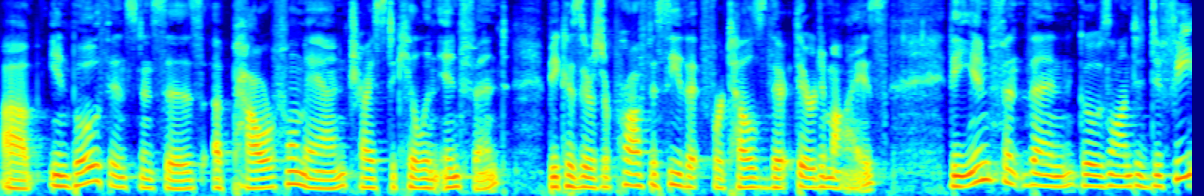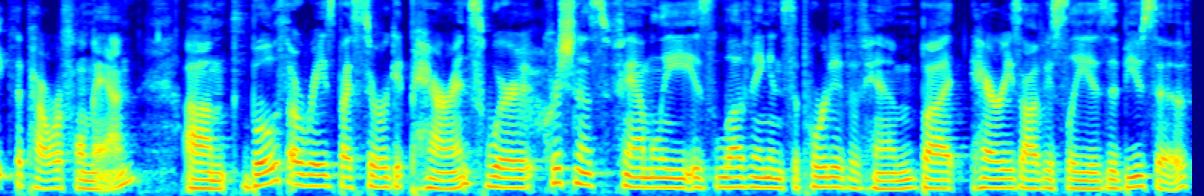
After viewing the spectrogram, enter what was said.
Uh, in both instances, a powerful man tries to kill an infant because there's a prophecy that foretells their, their demise. The infant then goes on to defeat the powerful man. Um, both are raised by surrogate parents, where Krishna's family is loving and supportive of him, but Harry's obviously is abusive.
